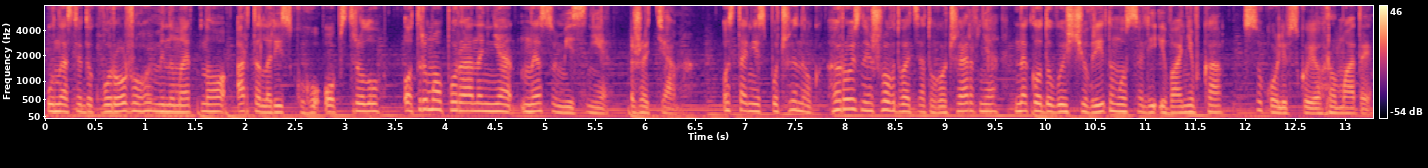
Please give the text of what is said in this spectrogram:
Унаслідок ворожого мінометного артилерійського обстрілу отримав поранення несумісні життям. Останній спочинок герой знайшов 20 червня на кладовищі в рідному селі Іванівка Соколівської громади.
